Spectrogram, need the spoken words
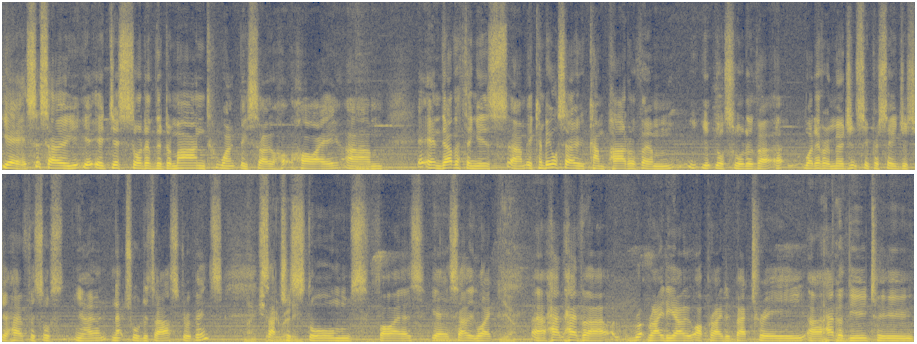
yeah so, so, it just sort of the demand won't be so high um, and the other thing is, um, it can be also become part of um, your, sort of uh, uh, whatever emergency procedures you have for sort of, you know natural disaster events, sure such as storms, fires. Yeah, mm. so like yeah. Uh, have, have a radio operated battery, uh, okay. have a view to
